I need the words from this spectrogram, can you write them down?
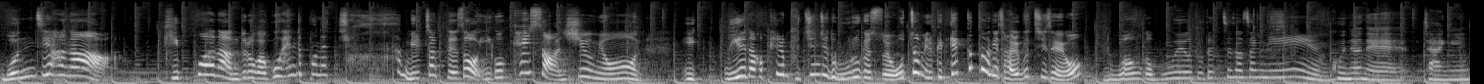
먼지 하나, 기포 하나 안 들어가고 핸드폰에 쫙 밀착돼서 이거 케이스 안 씌우면 이 위에다가 필름 붙인지도 모르겠어요. 어쩜 이렇게 깨끗하게 잘 붙이세요? 노하우가 뭐예요, 도대체 사장님? 9년의 장인.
